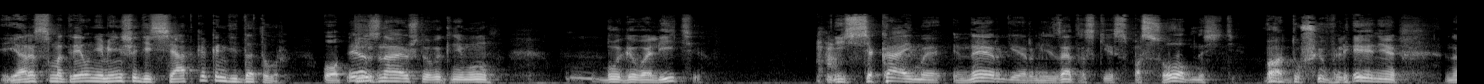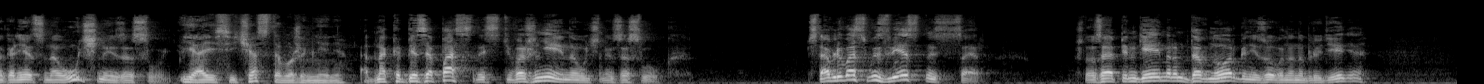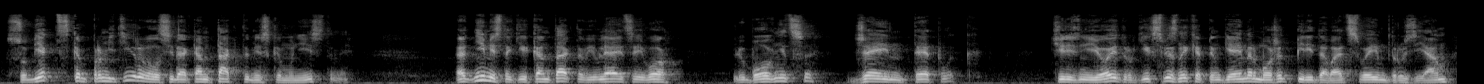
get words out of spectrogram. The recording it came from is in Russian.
Я рассмотрел не меньше десятка кандидатур. Опи. Я знаю, что вы к нему благоволите. Неиссякаемая энергия, организаторские способности, воодушевление, наконец, научные заслуги. Я и сейчас того же мнения. Однако безопасность важнее научных заслуг. Ставлю вас в известность, сэр, что за Оппенгеймером давно организовано наблюдение. Субъект скомпрометировал себя контактами с коммунистами. Одним из таких контактов является его любовница Джейн Тетлок. Через нее и других связных Оппенгеймер может передавать своим друзьям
